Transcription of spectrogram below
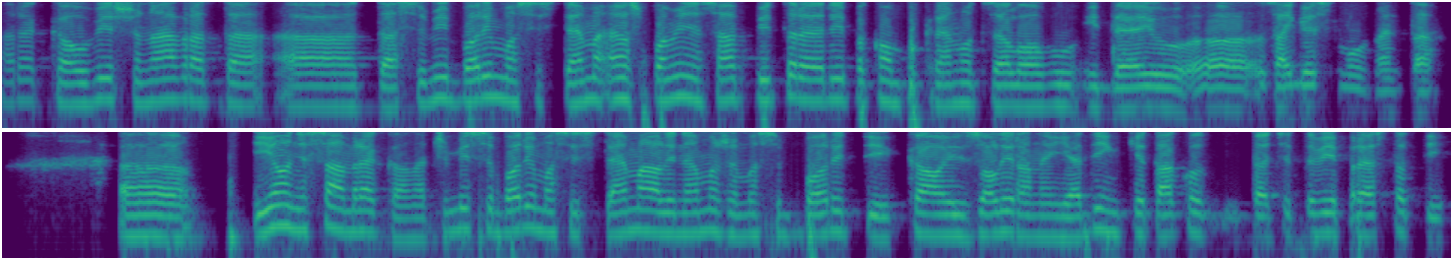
rekao u više navrata a, da se mi borimo sistema, evo spominjem sad Petera jer ipak on pokrenuo celu ovu ideju uh, Zeitgeist movementa. Uh, I on je sam rekao, znači mi se borimo sistema, ali ne možemo se boriti kao izolirane jedinke, tako da ćete vi prestati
